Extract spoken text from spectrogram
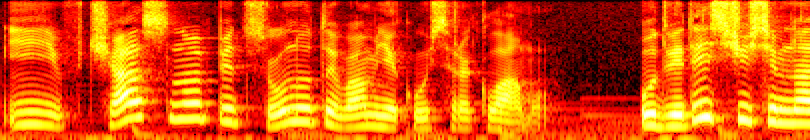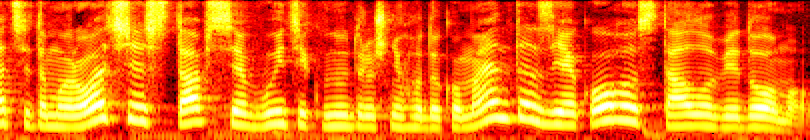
і вчасно підсунути вам якусь рекламу. У 2017 році стався витік внутрішнього документа, з якого стало відомо.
